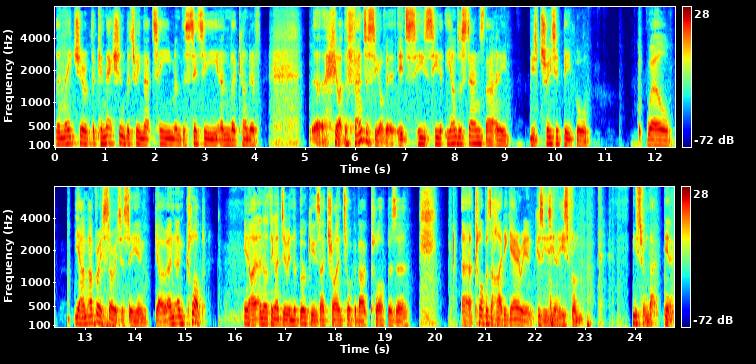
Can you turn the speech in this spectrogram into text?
the nature of the connection between that team and the city and the kind of uh, I feel like the fantasy of it. It's he's he he understands that and he he's treated people well yeah, I'm, I'm very sorry to see him go. And and Klopp, you know, another thing I do in the book is I try and talk about Klopp as a uh, Klopp as a Heideggerian because he's you know he's from he's from that you know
